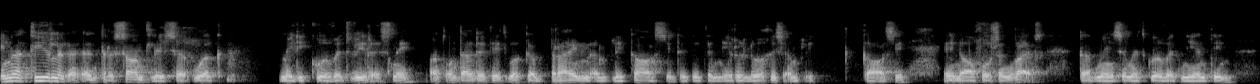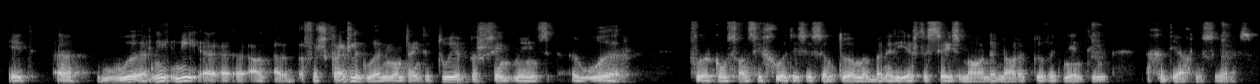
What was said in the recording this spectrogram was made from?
En natuurlik interessant lesse ook met die COVID virus, nê? Want onthou dit het ook 'n brein implikasie, dit het 'n neurologiese implikasie en navorsing wys dat mense met COVID-19 het 'n hoër, nie nie 'n verskriklik hoër, maar omtrent 'n 2% mens 'n hoër voorkoms van psigotiese simptome binne die eerste 6 maande nadat COVID-19 gediagnoseer is.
